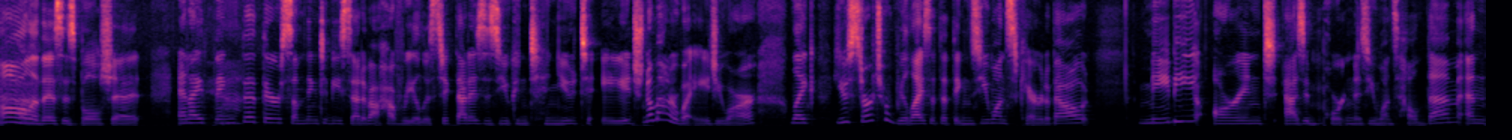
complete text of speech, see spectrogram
All of this is bullshit. And I think that there's something to be said about how realistic that is as you continue to age, no matter what age you are. Like, you start to realize that the things you once cared about maybe aren't as important as you once held them. And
